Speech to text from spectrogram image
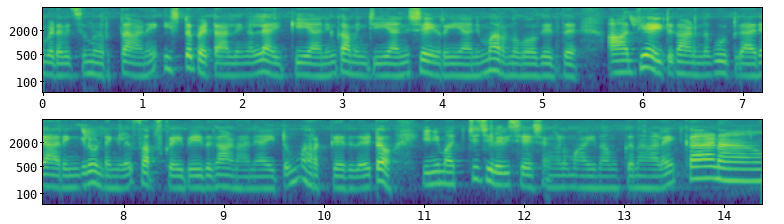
ഇവിടെ വെച്ച് നിർത്താണ്. ഇഷ്ടപ്പെട്ടാൽ നിങ്ങൾ ലൈക്ക് ചെയ്യാനും കമന്റ് ചെയ്യാനും ഷെയർ ചെയ്യാനും മറന്നു പോകരുത്. ആദ്യമായിട്ട് കാണുന്ന കൂട്ടുകാർ ആരെങ്കിലും ഉണ്ടെങ്കിൽ സബ്സ്ക്രൈബ് ചെയ്ത് കാണാനായിട്ടും മറക്കരുത് കേട്ടോ. ഇനി മറ്റു ചില വിശേഷങ്ങളുമായി നമുക്ക് നാളെ കാണാം.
